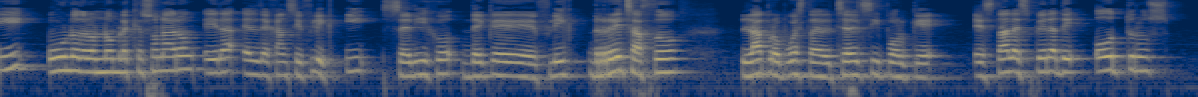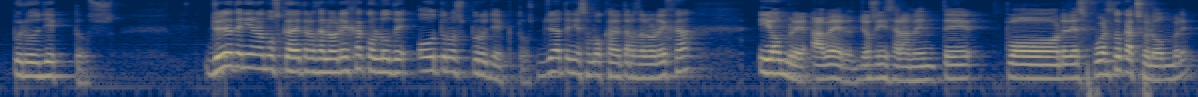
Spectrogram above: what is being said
Y uno de los nombres que sonaron era el de Hansi Flick. Y se dijo de que Flick rechazó la propuesta del Chelsea porque está a la espera de otros proyectos. Yo ya tenía la mosca detrás de la oreja con lo de otros proyectos. Yo ya tenía esa mosca detrás de la oreja. Y hombre, a ver, yo sinceramente, por el esfuerzo que ha hecho el hombre,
